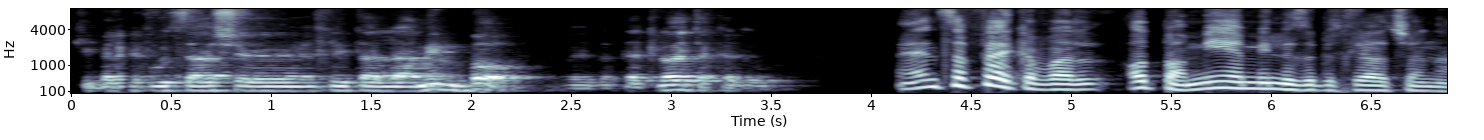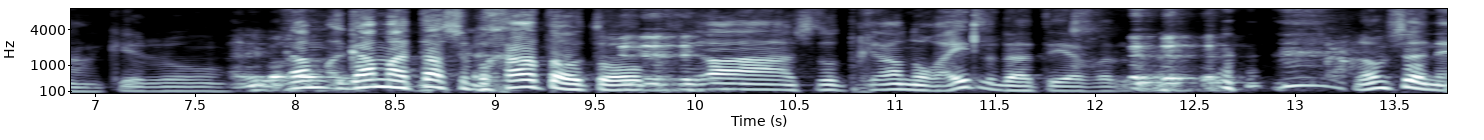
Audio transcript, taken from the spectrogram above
קיבל קבוצה שהחליטה להאמין בו ולתת לו את הכדור. אין ספק, אבל עוד פעם, מי האמין לזה בתחילת שנה? כאילו... גם. גם אתה שבחרת אותו, בחירה, שזאת בחירה נוראית לדעתי, אבל לא משנה,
